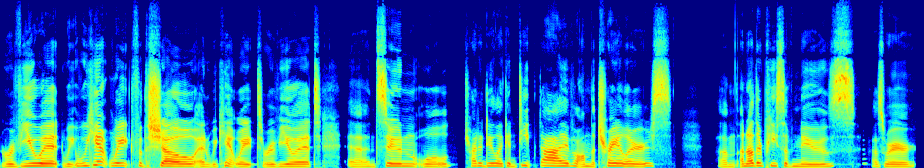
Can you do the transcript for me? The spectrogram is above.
review it. We we can't wait for the show and we can't wait to review it. And soon we'll try to do like a deep dive on the trailers. Um, another piece of news as we're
